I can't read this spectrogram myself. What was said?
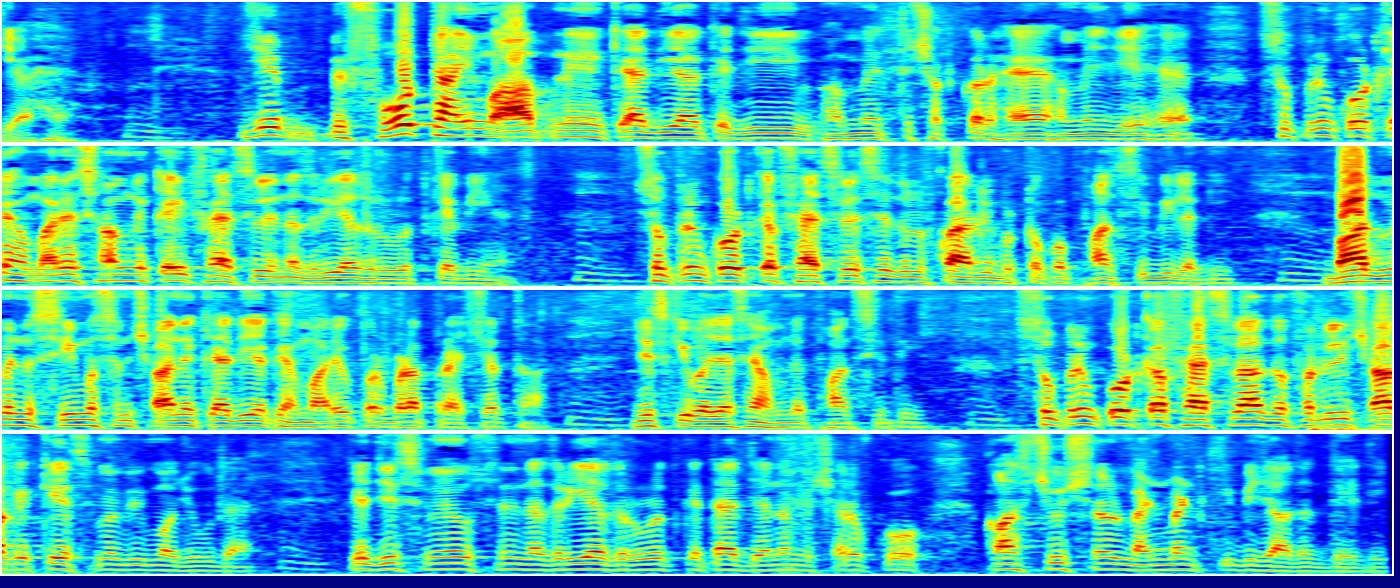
کیا ہے۔ یہ بیفور ٹائم آپ نے کیا دیا کہ جی ہمیں تشکر ہے ہمیں یہ ہے۔ سپریم کورٹ کے ہمارے سامنے کئی فیصلے نظریہ ضرورت کے بھی ہیں۔ سپریم کورٹ کے فیصلے سے ذوالفقار علی بھٹو کو پھانسی بھی لگی۔ بعد میں نسیم حسن شاہ نے کہہ دیا کہ ہمارے اوپر بڑا پریشر تھا جس کی وجہ سے ہم نے پھانسی دی۔ سپریم کورٹ کا فیصلہ ظفر علی شاہ کے کیس میں بھی موجود ہے۔ کہ جس میں اس نے نظریہ ضرورت کے تحت جنم مشرف کو کانسٹیوشنل امینڈمنٹ کی بھی اجازت دے دی۔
